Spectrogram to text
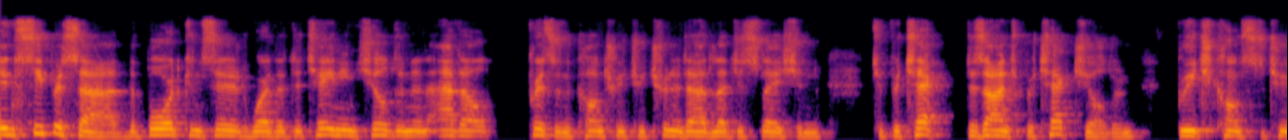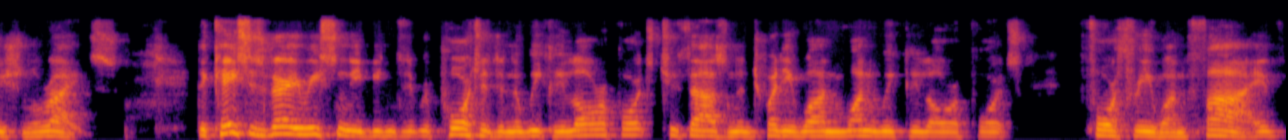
In Seepersad, the board considered whether detaining children in adult prison contrary to Trinidad legislation to protect, designed to protect children breached constitutional rights. The case has very recently been reported in the weekly law reports 2021, one weekly law reports 4315.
